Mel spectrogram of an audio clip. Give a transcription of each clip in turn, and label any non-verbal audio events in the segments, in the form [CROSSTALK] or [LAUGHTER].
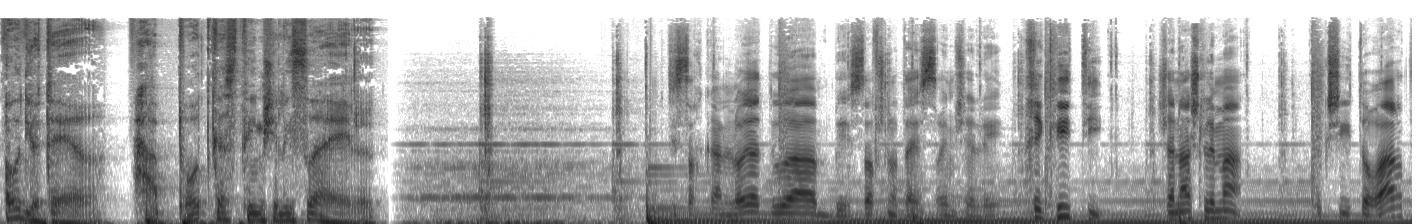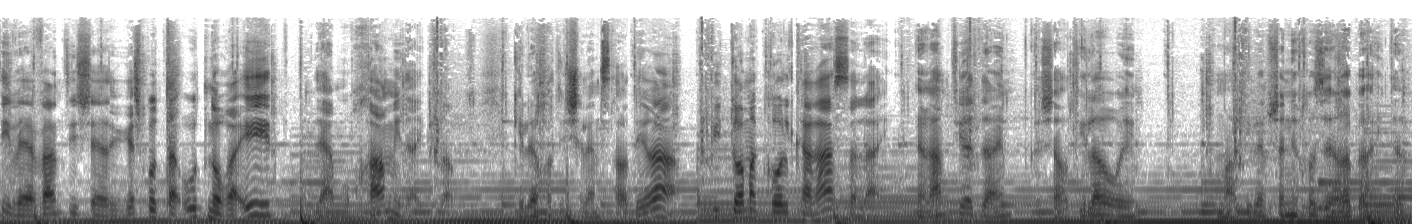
עוד יותר, הפודקאסטים של ישראל. הייתי שחקן לא ידוע בסוף שנות ה-20 שלי. חיכיתי שנה שלמה. וכשהתעוררתי והבנתי שיש פה טעות נוראית, זה היה מאוחר מדי כבר, כי לא יכולתי לשלם שכר דירה. פתאום הכל קרס עליי. הרמתי ידיים, התקשרתי להורים, אמרתי להם שאני חוזר הביתה.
